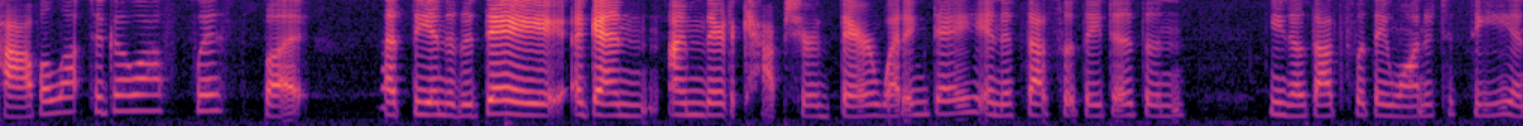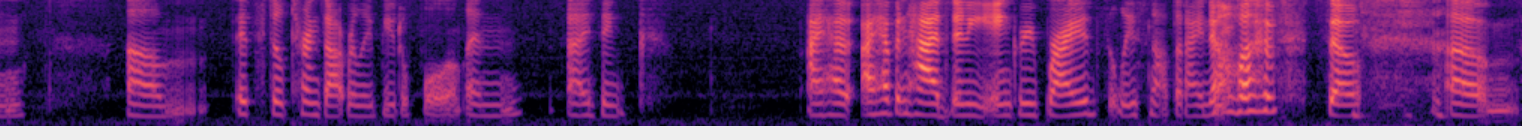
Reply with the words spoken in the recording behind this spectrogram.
have a lot to go off with but at the end of the day again i'm there to capture their wedding day and if that's what they did then you know that's what they wanted to see and um, it still turns out really beautiful and i think I have I haven't had any angry brides, at least not that I know of. So um,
